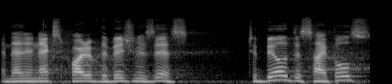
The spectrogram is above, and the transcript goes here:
And then the next part of the vision is this to build disciples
